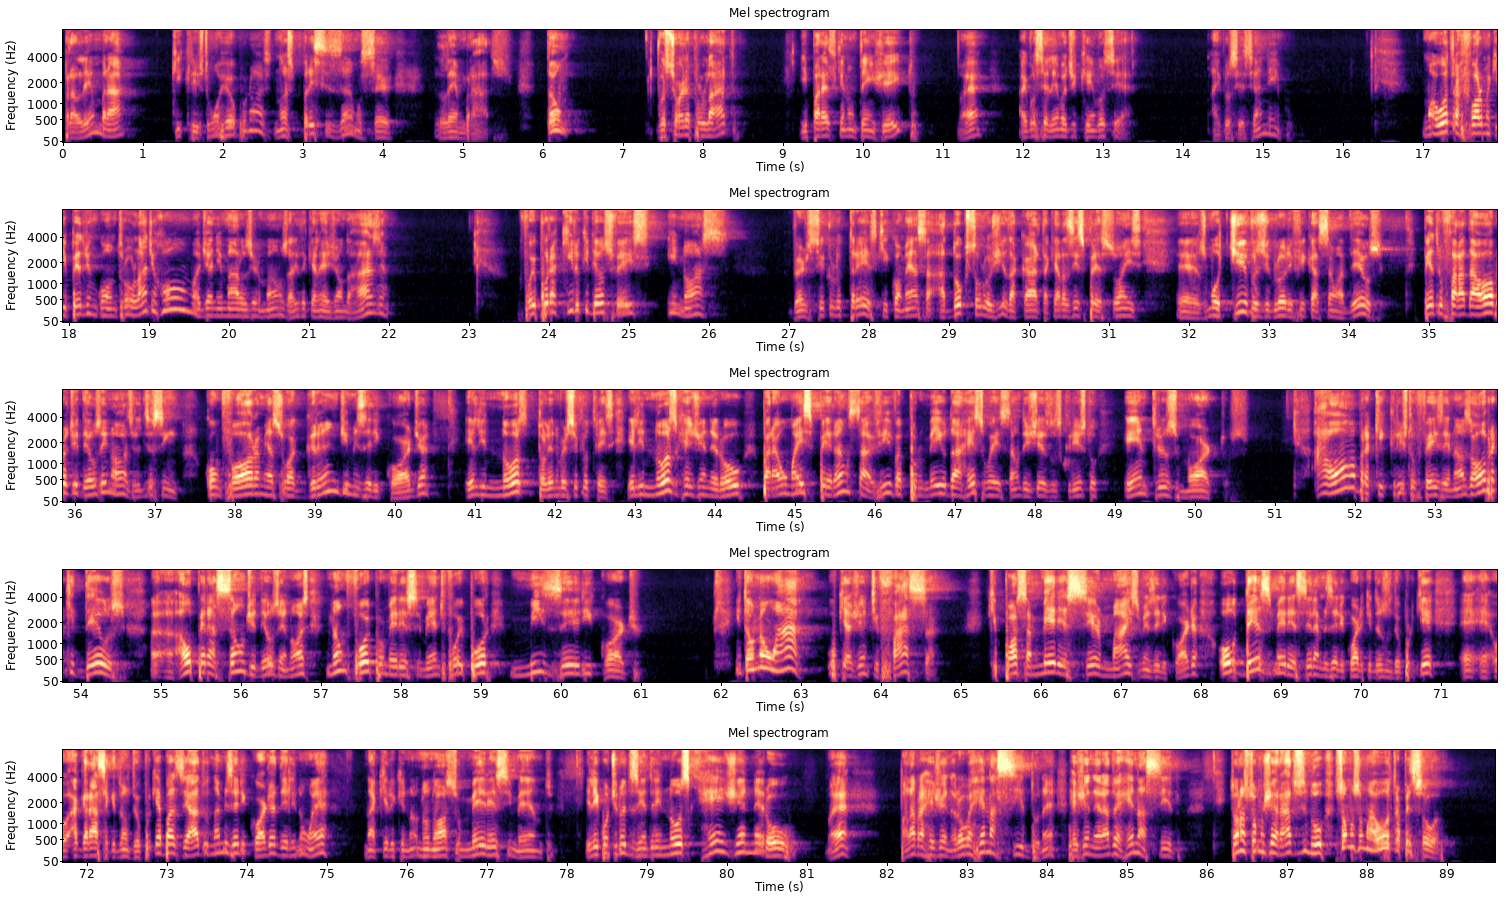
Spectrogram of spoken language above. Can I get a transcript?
para lembrar que Cristo morreu por nós. Nós precisamos ser lembrados. Então, você olha para o lado e parece que não tem jeito, não é? Aí você lembra de quem você é. Aí você se anima. Uma outra forma que Pedro encontrou lá de Roma de animar os irmãos ali daquela região da Ásia foi por aquilo que Deus fez em nós. Versículo 3, que começa a doxologia da carta, aquelas expressões, eh, os motivos de glorificação a Deus. Pedro fala da obra de Deus em nós. Ele diz assim: conforme a sua grande misericórdia, ele nos, estou lendo o versículo 3, ele nos regenerou para uma esperança viva por meio da ressurreição de Jesus Cristo entre os mortos. A obra que Cristo fez em nós, a obra que Deus, a, a operação de Deus em nós, não foi por merecimento, foi por misericórdia. Então não há o que a gente faça que possa merecer mais misericórdia ou desmerecer a misericórdia que Deus nos deu, porque é, é, a graça que Deus nos deu, porque é baseado na misericórdia dele, não é naquilo que no nosso merecimento. Ele continua dizendo, ele nos regenerou, não é? A palavra regenerou é renascido, né? Regenerado é renascido. Então nós somos gerados de novo, somos uma outra pessoa.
